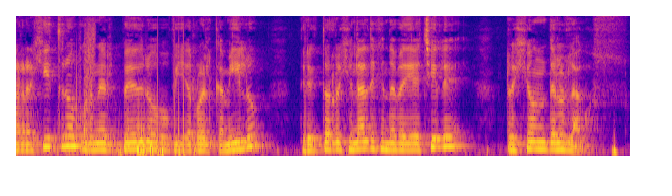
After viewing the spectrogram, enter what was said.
Para registro, coronel Pedro Villarroel Camilo, director regional de Gendarmería de Chile, región de los lagos.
